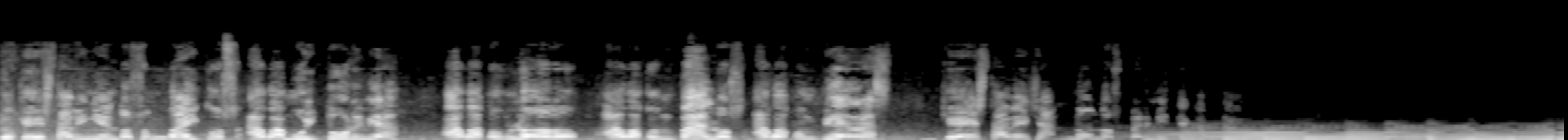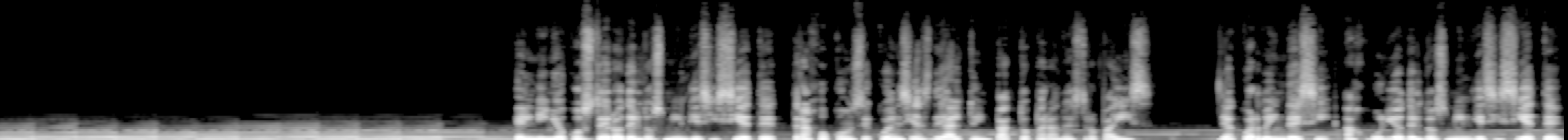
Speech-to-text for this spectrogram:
Lo que está viniendo son huaicos, agua muy turbia, agua con lodo, agua con palos, agua con piedras, que esta vez ya no nos permite captar. El niño costero del 2017 trajo consecuencias de alto impacto para nuestro país. De acuerdo a Indesi, a julio del 2017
